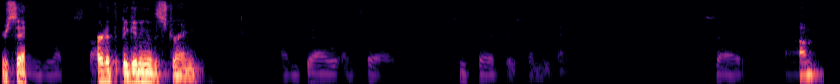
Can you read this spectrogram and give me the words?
you're saying you want to start at the beginning of the string and go until two characters from the end. So, um,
